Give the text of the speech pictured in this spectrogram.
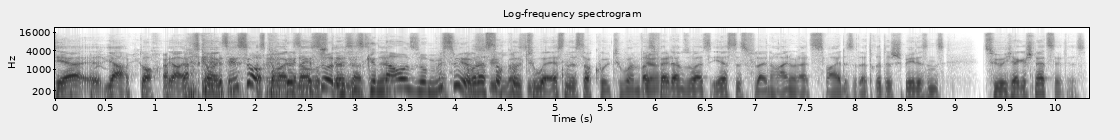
der, äh, ja, doch, ja, das kann man, das ist so, das kann man das genau ist so, das ist genau so müssen wir Aber das ist doch Kultur, Essen ist doch Kultur. Und was fällt einem so als erstes vielleicht noch ein oder als zweites oder drittes spätestens? Zürcher Geschnetzeltes.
